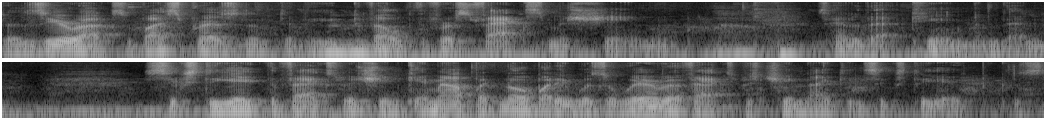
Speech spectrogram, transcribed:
at uh, Xerox, vice president, and he developed the first fax machine. He's head of that team, and then. 68 the fax machine came out but nobody was aware of a fax machine in 1968 because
